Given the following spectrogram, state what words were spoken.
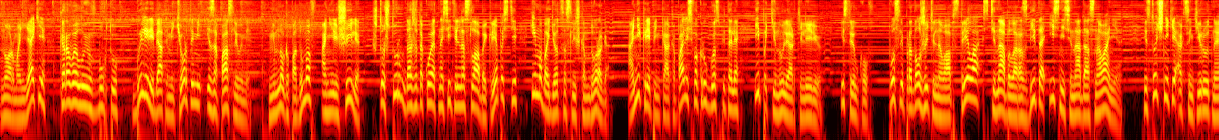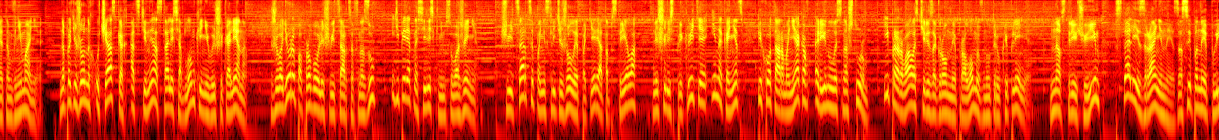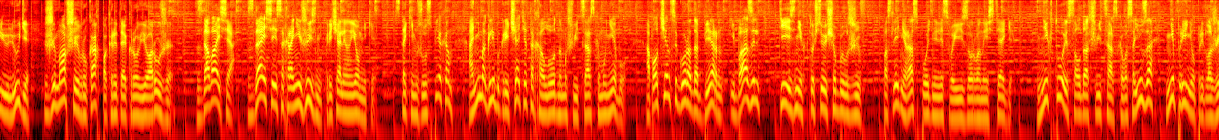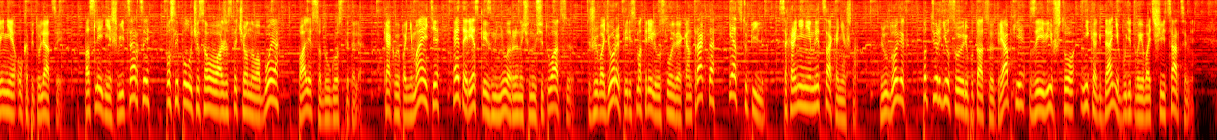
Но арманьяки, каравеллу им в бухту, были ребятами тертыми и запасливыми – Немного подумав, они решили, что штурм даже такой относительно слабой крепости им обойдется слишком дорого. Они крепенько окопались вокруг госпиталя и подтянули артиллерию и стрелков. После продолжительного обстрела стена была разбита и снесена до основания. Источники акцентируют на этом внимание. На протяженных участках от стены остались обломки не выше колена. Живодеры попробовали швейцарцев на зуб и теперь относились к ним с уважением. Швейцарцы понесли тяжелые потери от обстрела, лишились прикрытия и, наконец, пехота арманьяков ринулась на штурм и прорвалась через огромные проломы внутрь укрепления. Навстречу им встали израненные, засыпанные пылью люди, сжимавшие в руках покрытое кровью оружие. «Сдавайся! Сдайся и сохрани жизнь!» — кричали наемники. С таким же успехом они могли бы кричать это холодному швейцарскому небу. Ополченцы города Берн и Базель, те из них, кто все еще был жив, последний раз подняли свои изорванные стяги. Никто из солдат Швейцарского союза не принял предложение о капитуляции. Последние швейцарцы после получасового ожесточенного боя пали в саду госпиталя. Как вы понимаете, это резко изменило рыночную ситуацию. Живодеры пересмотрели условия контракта и отступили. С сохранением лица, конечно. Людовик подтвердил свою репутацию тряпки, заявив, что никогда не будет воевать с швейцарцами.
